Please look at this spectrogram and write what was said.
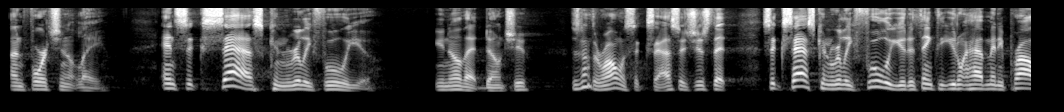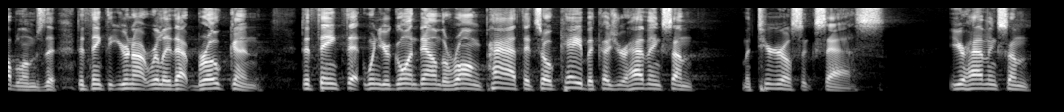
unfortunately. And success can really fool you. You know that, don't you? There's nothing wrong with success. It's just that success can really fool you to think that you don't have many problems, that, to think that you're not really that broken, to think that when you're going down the wrong path, it's okay because you're having some material success, you're having some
